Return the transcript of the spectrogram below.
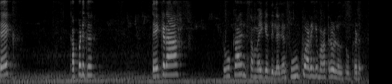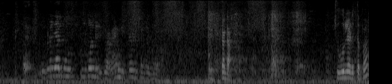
take കപ്പെടുക്ക്. തേക്കടാ തൂക്കാൻ സമ്മതിക്കത്തില്ല. ഞാൻ തൂക്കുവാണെങ്കിൽ മാത്രമേ ഉള്ളൂ തൂക്കട്. ഇവിടെ ഞാൻ തൂത്തോണ്ടിരിക്കുവാണേ. മിറ്റടിച്ചോണ്ടിരുന്നതാ കണ്ട. ചൂലെടുത്തപ്പോൾ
